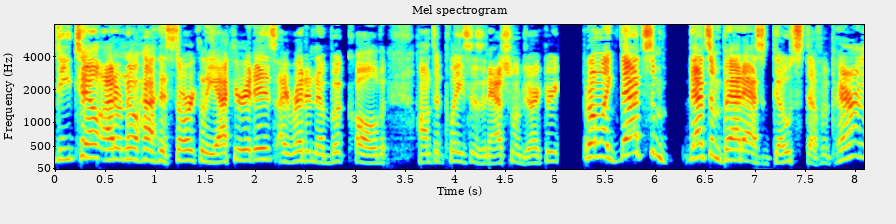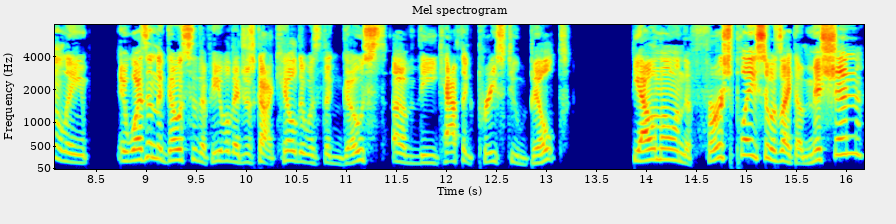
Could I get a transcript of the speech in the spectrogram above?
detail. I don't know how historically accurate it is. I read in a book called Haunted Places: A National Directory, but I'm like, that's some that's some badass ghost stuff. Apparently, it wasn't the ghosts of the people that just got killed. It was the ghost of the Catholic priest who built the Alamo in the first place. It was like a mission,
